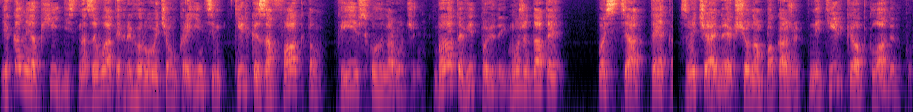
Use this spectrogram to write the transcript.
Яка необхідність називати Григоровича українцем тільки за фактом київського народження? Багато відповідей може дати ось ця тека. Звичайно, якщо нам покажуть не тільки обкладинку,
